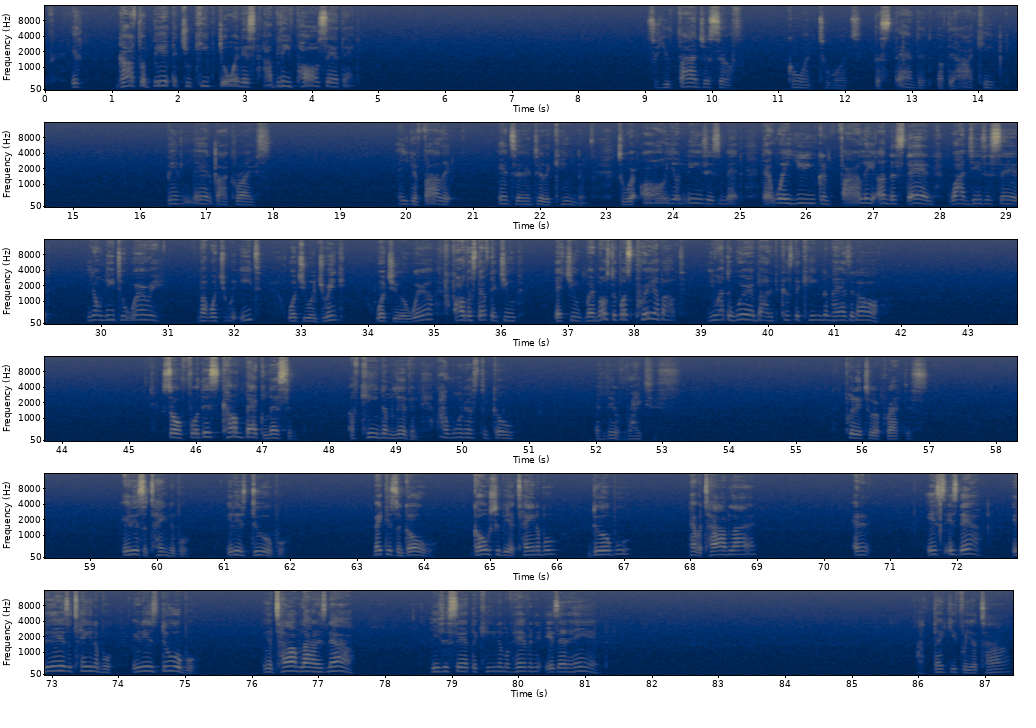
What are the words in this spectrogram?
God forbid that you keep doing this. I believe Paul said that. So you find yourself going towards the standard of the high king being led by Christ. And you can finally enter into the kingdom to where all your needs is met. That way you, you can finally understand why Jesus said you don't need to worry about what you will eat, what you will drink, what you will wear, all the stuff that you that you but most of us pray about. You don't have to worry about it because the kingdom has it all. So, for this comeback lesson of kingdom living, I want us to go and live righteous. Put it to a practice. It is attainable, it is doable. Make this a goal. Goals should be attainable, doable, have a timeline, and it's, it's there. It is attainable, it is doable. And your timeline is now. Jesus said the kingdom of heaven is at hand. I thank you for your time.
